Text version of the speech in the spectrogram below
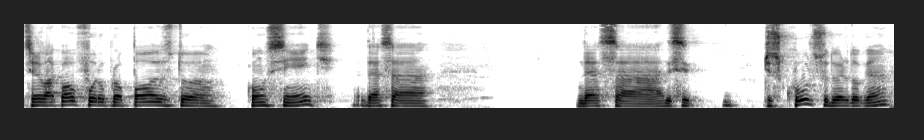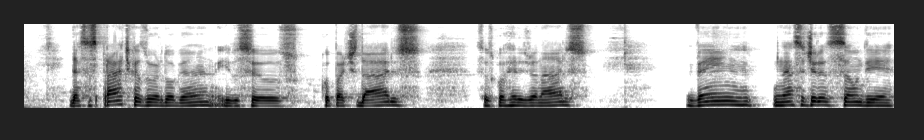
seja lá qual for o propósito consciente dessa, dessa, desse discurso do Erdogan, dessas práticas do Erdogan e dos seus copartidários, seus correligionários, vem nessa direção de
